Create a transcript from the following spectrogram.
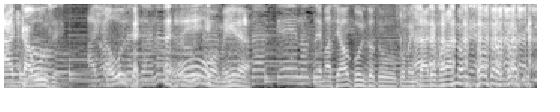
Alcabuce. Ganas Oh, mira. Demasiado oculto tu comentario para nosotros,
